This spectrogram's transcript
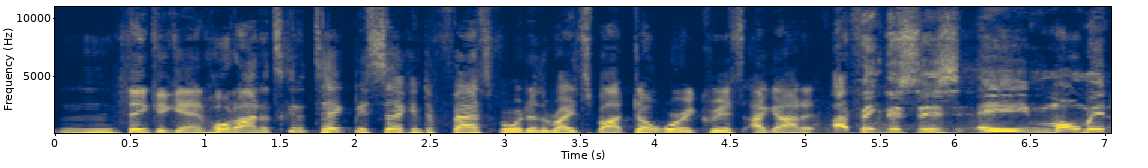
mm, think again. Hold on. It's going to take me a second to fast forward to the right spot. Don't worry, Chris. I got it. I think this is a moment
